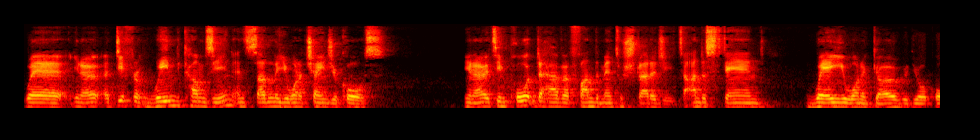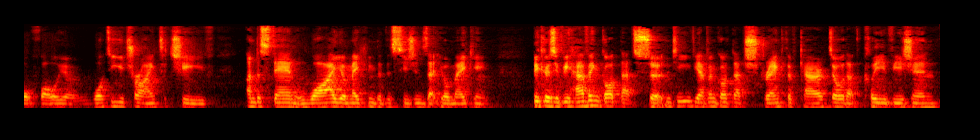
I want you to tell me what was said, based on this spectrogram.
where you know a different wind comes in and suddenly you want to change your course you know, it's important to have a fundamental strategy to understand where you want to go with your portfolio. What are you trying to achieve? Understand why you're making the decisions that you're making. Because if you haven't got that certainty, if you haven't got that strength of character or that clear vision,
